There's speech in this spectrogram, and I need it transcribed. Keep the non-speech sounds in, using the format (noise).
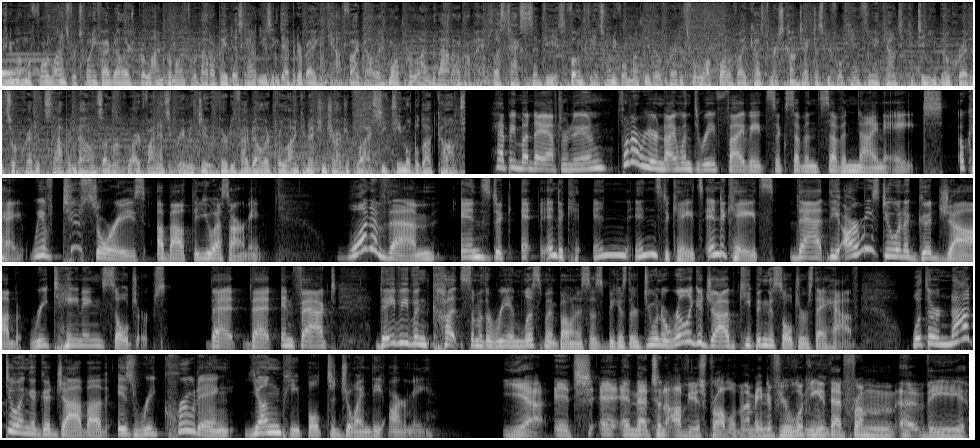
Minimum of four lines for $25 per line per month with auto pay discount using debit or bank account. $5 more per line without auto pay, plus taxes and fees. Phone fee at 24 monthly bill credits for well qualified customers. Contact us before canceling account to continue bill credits or credit stop and balance on required finance agreement due. $35 per line connection charge applies. Ctmobile.com. Happy Monday afternoon. Phone over here 913 586 7798. Okay, we have two stories about the U.S. Army. One of them indica- indica- in, indicates indicates that the Army's doing a good job retaining soldiers. That that in fact they've even cut some of the reenlistment bonuses because they're doing a really good job keeping the soldiers they have. What they're not doing a good job of is recruiting young people to join the Army. Yeah, it's and that's an obvious problem. I mean, if you're looking Mm-hmm. at that from uh, the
